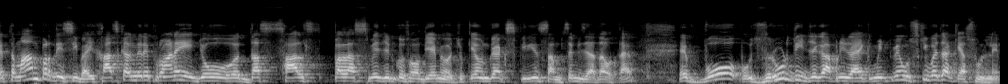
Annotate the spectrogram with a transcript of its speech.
तमाम परदेसी भाई, खासकर मेरे पुराने जो 10 साल प्लस में जिनको सऊदीया में हो चुके हैं, उनका एक्सपीरियंस हमसे भी ज़्यादा होता है। वो ज़रूर दीजिएगा अपनी राय कमेंट में, उसकी वजह क्या सुन लें।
